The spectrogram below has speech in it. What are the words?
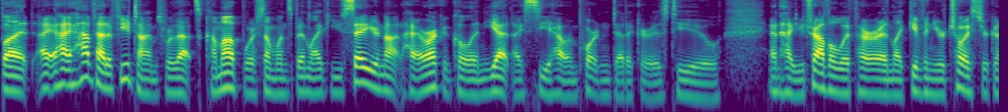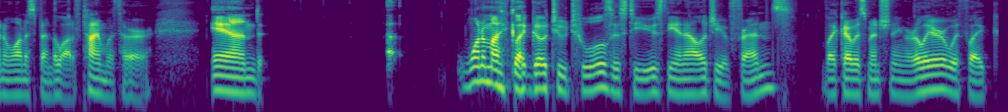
But I, I have had a few times where that's come up where someone's been like you say you're not hierarchical and yet i see how important dedeker is to you and how you travel with her and like given your choice you're going to want to spend a lot of time with her. And uh, one of my like go-to tools is to use the analogy of friends. Like i was mentioning earlier with like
